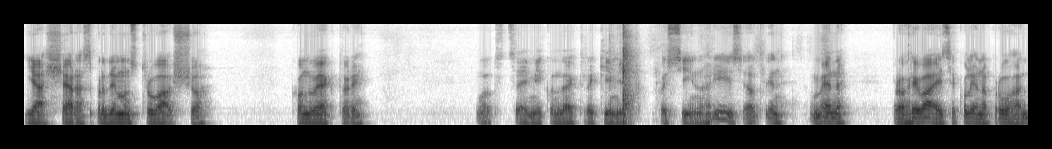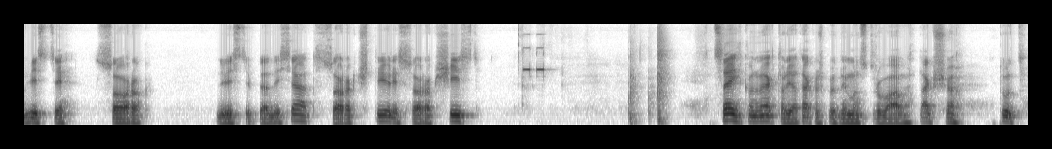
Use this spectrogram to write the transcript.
я ще раз продемонстрував, що конвектори. От це мій конвектор, яким я постійно гріюся. От він у мене прогрівається, коли напруга 240, 250, 44, 46. Цей конвектор я також продемонстрував. Так що тут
